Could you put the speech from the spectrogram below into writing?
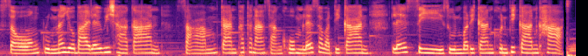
2. กลุ่มนโยบายและวิชาการ 3. การพัฒนาสังคมและสวัสดิการ และ 4. ศูนย์บริการคนพิการค่ะ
